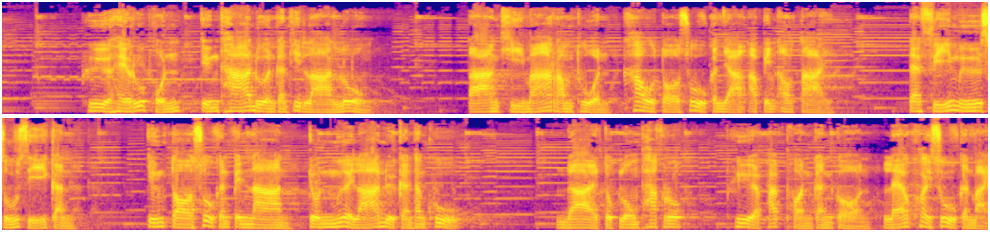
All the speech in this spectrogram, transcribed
ๆ เพื่อให้รู้ผลจึงท้าดวลกันที่ลานโล่ง ต่างขี่ม้ารำทวนเข้าต่อสู้กันอย่างเอาเป็นเอาตาย แต่ฝีมือสูสีกัน จึงต่อสู้กันเป็นนานจนเมื่อยล้าด้วยกันทั้งคู่ ได้ตกลงพักรบเพื่อพักผ่อนกันก่อนแล้วค่อยสู้กันใหม่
